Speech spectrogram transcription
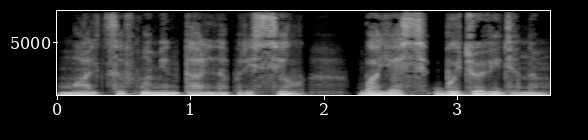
Мальцев моментально присел, боясь быть увиденным.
